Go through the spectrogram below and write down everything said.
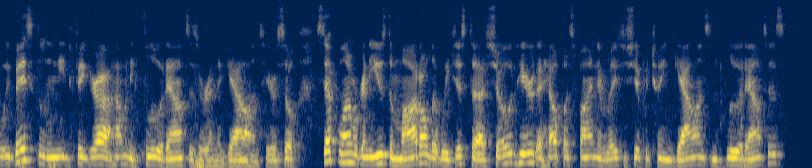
So we basically need to figure out how many fluid ounces are in the gallons here. So step one, we're going to use the model that we just uh, showed here to help us find the relationship between gallons and fluid ounces.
